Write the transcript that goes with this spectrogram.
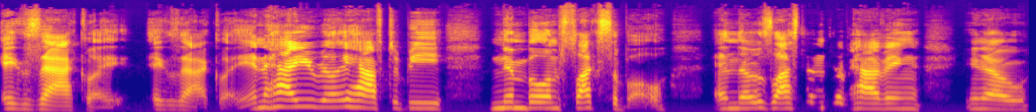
Exactly, exactly, and how you really have to be nimble and flexible, and those lessons of having, you know,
